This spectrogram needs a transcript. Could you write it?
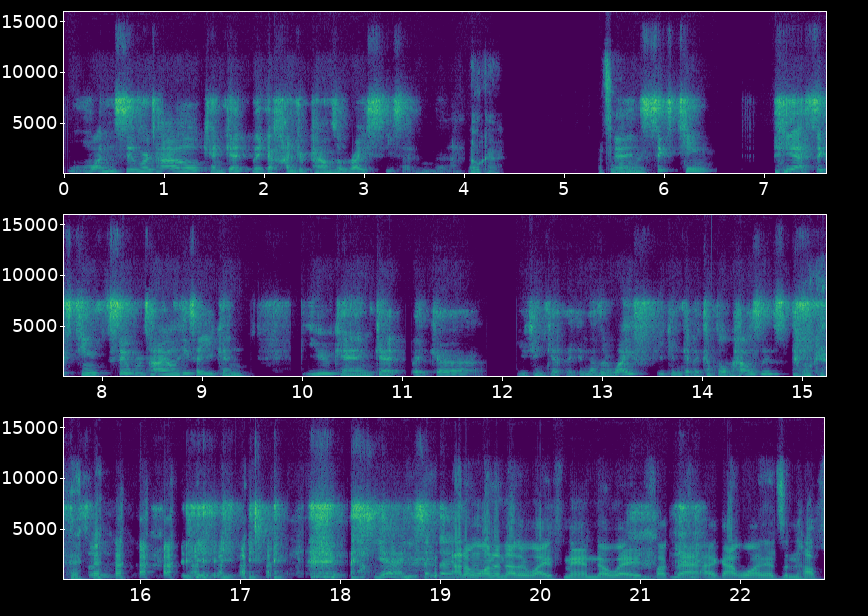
One silver tael can get like a hundred pounds of rice. He said, Okay, that's a lot. And sixteen, yeah, sixteen silver tael. He said you can, you can get like uh you can get like another wife. You can get a couple of houses. Okay. So- yeah, he said that. I don't want another wife, man. No way. Fuck that. I got one. That's enough.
